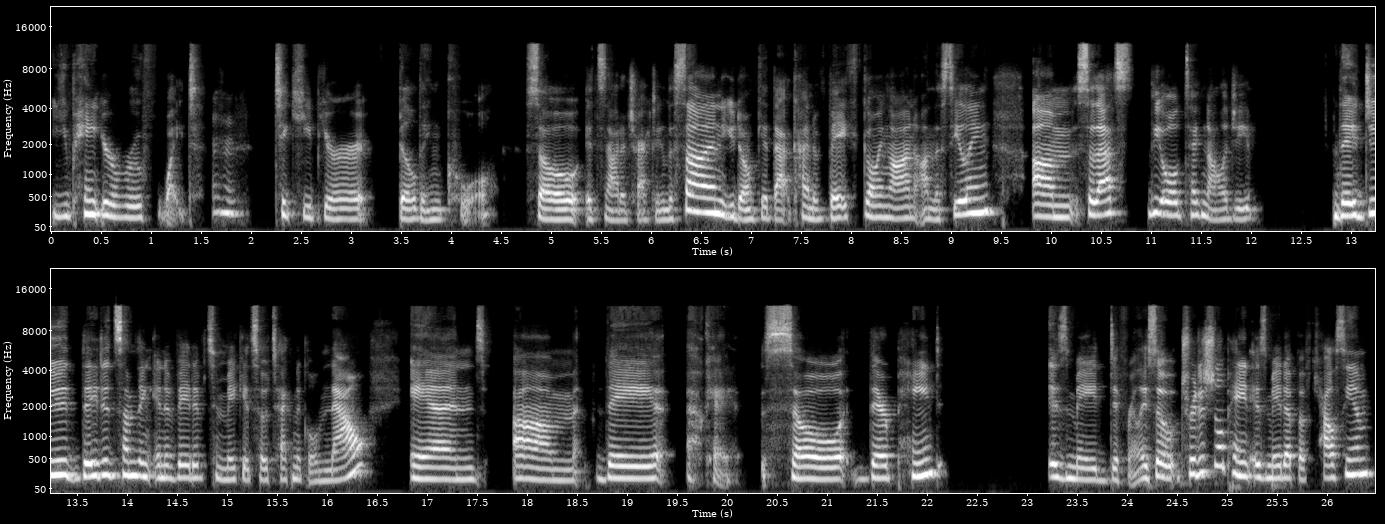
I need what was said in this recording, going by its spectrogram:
you paint your roof white Mhm. to keep your building cool. So it's not attracting the sun, you don't get that kind of bake going on on the ceiling. Um so that's the old technology. They do they did something innovative to make it so technical now and um they okay so their paint is made differently. So traditional paint is made up of calcium,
